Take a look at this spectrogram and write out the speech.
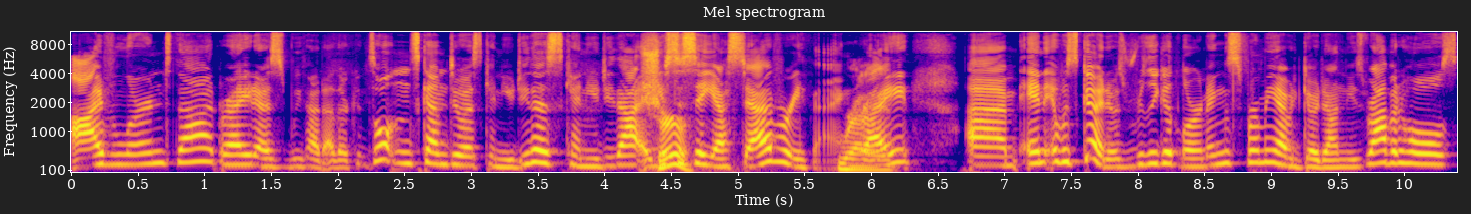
I've learned that, right? As we've had other consultants come to us, can you do this? Can you do that? I sure. used to say yes to everything, right? right? Um, and it was good. It was really good learnings for me. I would go down these rabbit holes,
